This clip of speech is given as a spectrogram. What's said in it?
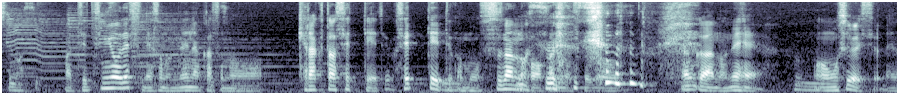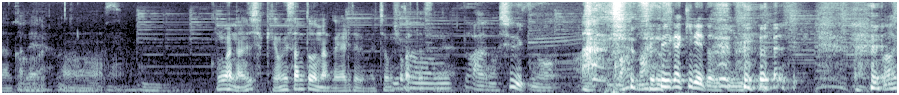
てます、まあ、絶妙ですねそのねなんかそのキャラクター設定というか設定というかもう素なのかわかんないですけど、なんかあのね、まあ、面白いですよねなんかね。この前何でしたっけ？嫁さんとのなんかやり取りめっちゃ面白かったですね。あの手術の 麻酔が切れた時に 麻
